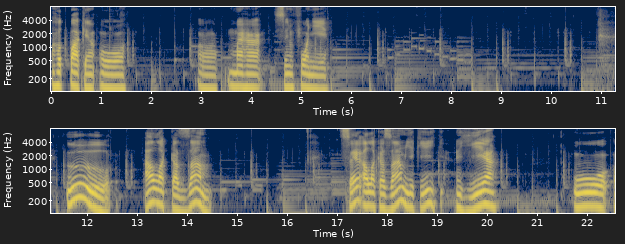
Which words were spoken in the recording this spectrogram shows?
готпаки у о, Мега Симфонії? У, Алаказам. Це Алаказам, який є у е,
